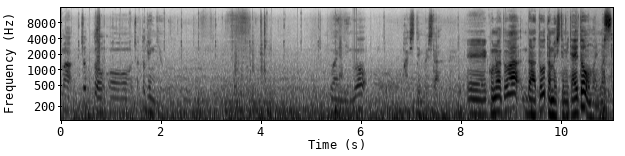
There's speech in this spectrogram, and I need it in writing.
まあちょっとちょっと元気よくワインディングをお走ってみました、えーこの後はダートを試してみたいと思います。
